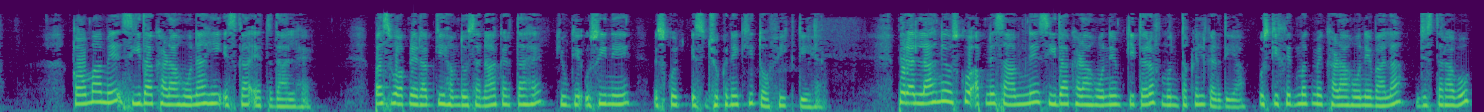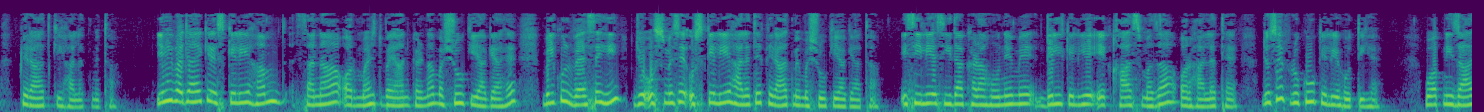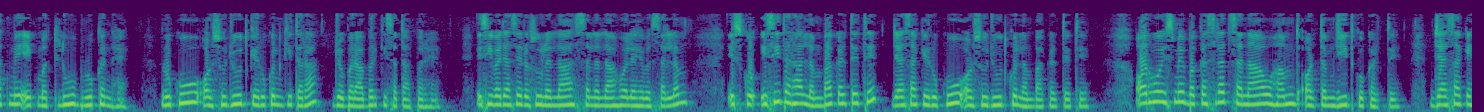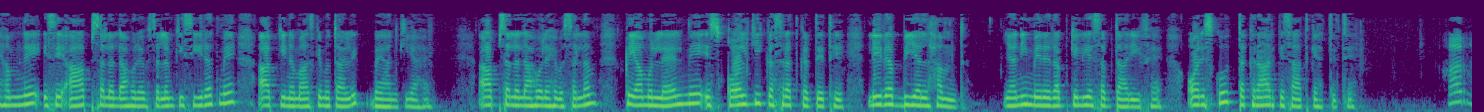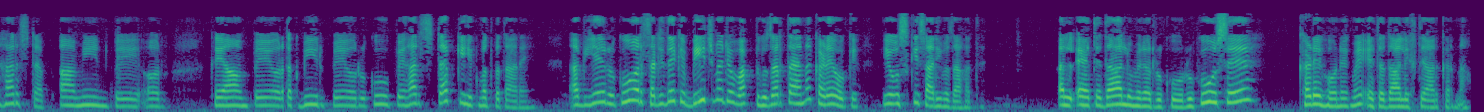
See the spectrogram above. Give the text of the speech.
قوما میں سیدھا کھڑا ہونا ہی اس کا اعتدال ہے۔ بس وہ اپنے رب کی حمد و ثنا کرتا ہے، کیونکہ اسی نے اس کو اس جھکنے کی توفیق دی ہے۔ پھر اللہ نے اس کو اپنے سامنے سیدھا کھڑا ہونے کی طرف منتقل کر دیا۔ اس کی خدمت میں کھڑا ہونے والا جس طرح وہ قرآد کی حالت میں تھا۔ یہی وجہ ہے کہ اس کے لیے حمد، ثنا اور مجد بیان کرنا مشروع کیا گیا ہے۔ بالکل ویسے ہی جو اس میں سے اس کے لیے حالت قرآد میں مشروع کیا گیا تھا۔ اسی لیے سیدھا کھڑا ہونے میں دل کے لیے ایک خاص مزہ اور حالت ہے جو صرف رکوع کے لیے ہوتی ہے۔ وہ اپنی ذات میں ایک مطلوب رکن ہے۔ رکو اور سجود کے رکن کی طرح جو برابر کی سطح پر ہے۔ اسی وجہ سے رسول اللہ صلی اللہ علیہ وسلم اس کو اسی طرح لمبا کرتے تھے جیسا کہ رکو اور سجود کو لمبا کرتے تھے۔ اور وہ اس میں بکثرت ثنا و حمد اور تمجید کو کرتے، جیسا کہ ہم نے اسے آپ صلی اللہ علیہ وسلم کی سیرت میں آپ کی نماز کے متعلق بیان کیا ہے۔ آپ صلی اللہ علیہ وسلم قیام اللیل میں اس قول کی کثرت کرتے تھے، لی ربی الحمد یعنی میرے رب کے لیے سب تعریف ہے، اور اس کو تکرار کے ساتھ کہتے تھے۔ ہر ہر اسٹیپ آمین پہ اور قیام پہ اور تکبیر پہ اور رکو پہ ہر اسٹیپ کی حکمت بتا رہے ہیں۔ اب یہ رکو اور سجدے کے بیچ میں جو وقت گزرتا ہے نا کھڑے ہو کے، یہ اس کی ساری وضاحت ہے۔ الاعتدال من الرکو رکو سے کھڑے ہونے میں اعتدال اختیار کرنا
